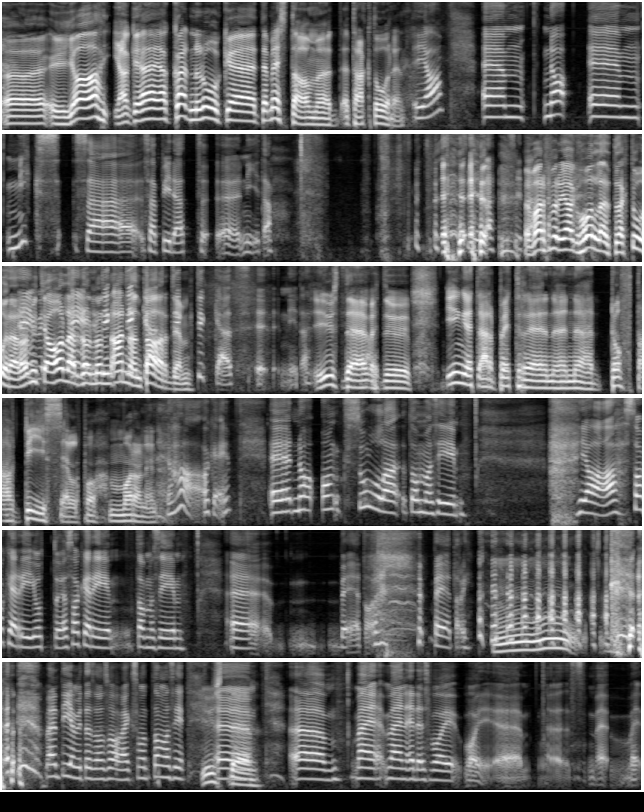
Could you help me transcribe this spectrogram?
Uh, ja, jag, jag, kan nog det mesta om traktoren. Ja. Um, no, um, miksi sä, sä pidät niitä? Siitä, sitä. Varför jag håller traktorer? Om inte jag håller dem, någon tyck- annan tycker- tar tyck- dem. Tyckät ö, niitä. Just det, vet du. Inget är bättre än en eh, doft av diesel på morgonen. Jaha, okei. Okay. No onks sulla tommosia, jaa, sokerijuttuja, sokeri tommosia äh, beetor, beetori. Mm, mä en tiedä mitä se on suomeksi, mutta tommosia, just det. äh, mä, en, mä en edes voi, voi äh,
